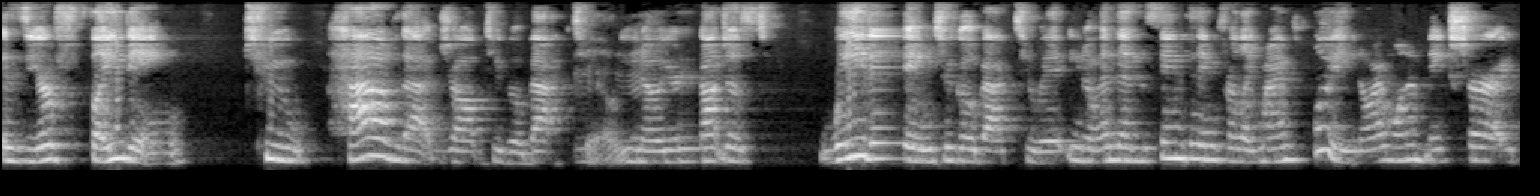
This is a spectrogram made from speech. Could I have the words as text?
is you're fighting to have that job to go back to. Mm-hmm. You know, you're not just waiting to go back to it, you know, and then the same thing for like my employee, you know, I want to make sure I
